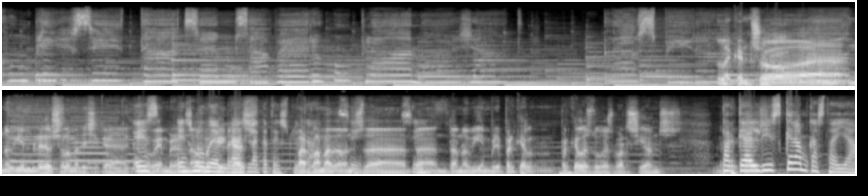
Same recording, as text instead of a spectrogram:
complicitat sense haver-ho La cançó eh, Noviembre deu ser la mateixa que, que és, Novembre, és no? Novembre, és la que t'he explicat. Parla-me, doncs, sí, de, sí. De, de Noviembre. Per què, per què les dues versions? Perquè el disc era en castellà.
